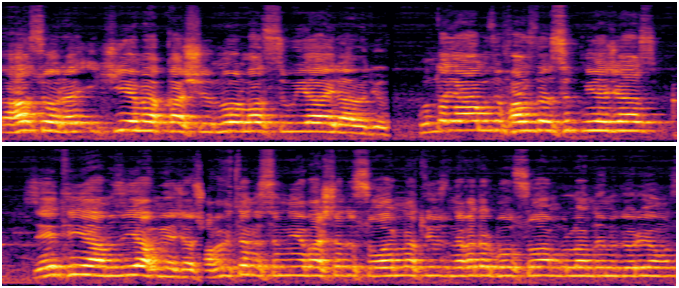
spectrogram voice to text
daha sonra 2 yemek kaşığı normal sıvı yağ ilave ediyoruz. Bunda yağımızı fazla ısıtmayacağız. Zeytinyağımızı yakmayacağız. Hafiften ısınmaya başladı. Soğanını atıyoruz. Ne kadar bol soğan kullandığımı görüyorsunuz.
